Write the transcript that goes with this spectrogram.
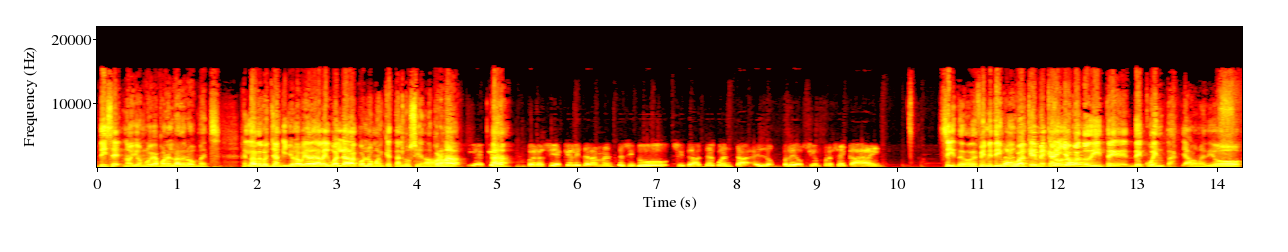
dice, no, yo me voy a poner la de los Mets. La de los Yankees, yo la voy a dejar ahí guardada con lo mal que están luciendo. No, Pero nada. si es que- Ajá. pero si es que literalmente, si tú, si te das de cuenta, en los playoffs siempre se caen. Sí, de- definitivo. O sea, Igual que me caí yo cuando dijiste de cuenta. Ya lo me dio.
